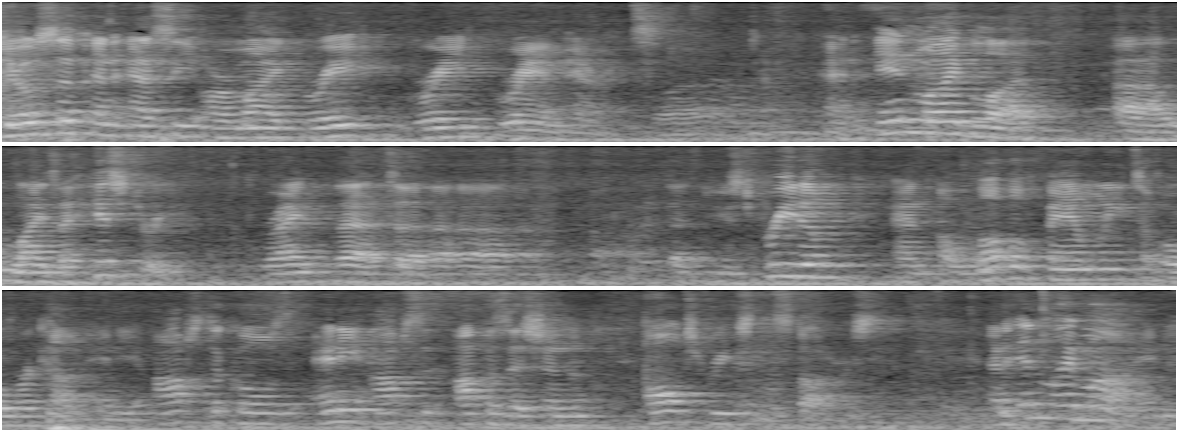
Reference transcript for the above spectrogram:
Joseph and Essie are my great great grandparents. And in my blood uh, lies a history, right, that, uh, uh, that used freedom and a love of family to overcome any obstacles, any opposition, all to reach the stars. And in my mind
